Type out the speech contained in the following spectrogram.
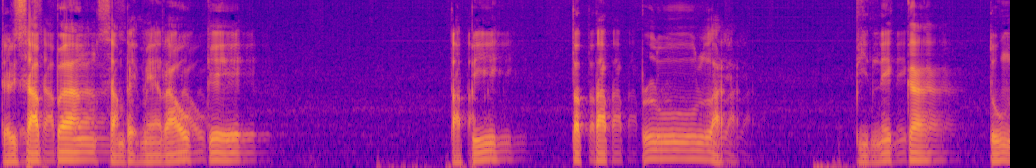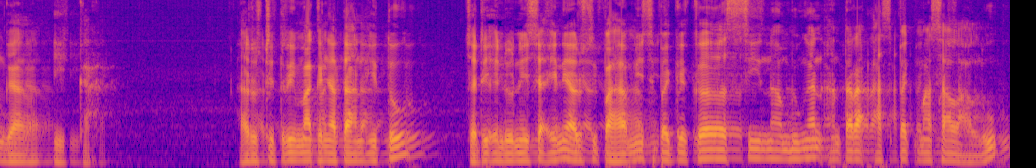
Dari Sabang sampai Merauke, tapi tetap plural, bineka, tunggal ika. Harus diterima kenyataan itu, jadi Indonesia ini harus dipahami sebagai kesinambungan antara aspek masa lalu,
